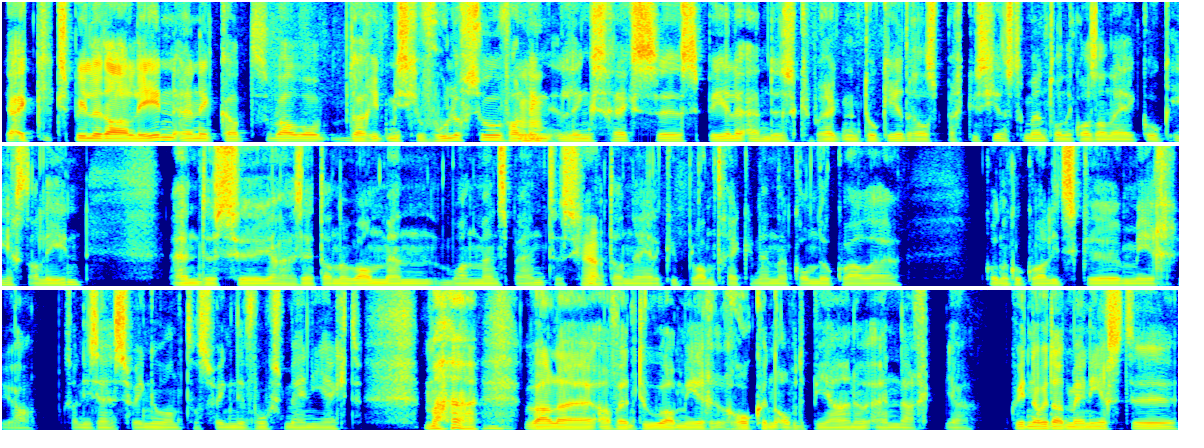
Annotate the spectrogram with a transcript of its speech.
ja, ik, ik speelde dat alleen en ik had wel wat dat ritmisch gevoel of zo, van mm. links-rechts uh, spelen en dus ik gebruikte het ook eerder als percussieinstrument, want ik was dan eigenlijk ook eerst alleen. En dus ja, je bent dan een one-man one band, dus je ja. moet dan eigenlijk je plan trekken en dan kon ook wel kon ik ook wel iets meer ja, ik zal niet zeggen swingen, want dat swingde volgens mij niet echt. Maar wel eh, af en toe wat meer rocken op de piano. En daar, ja. Ik weet nog dat mijn eerste,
